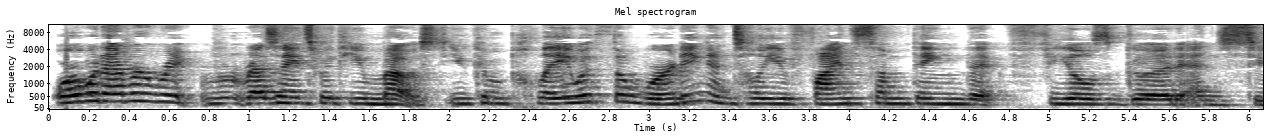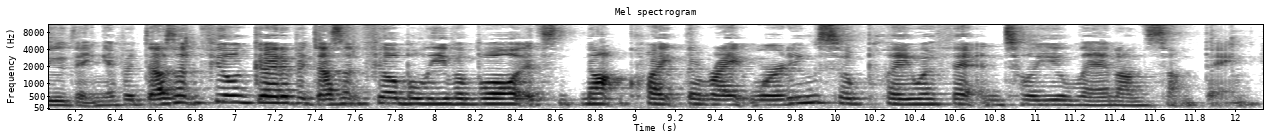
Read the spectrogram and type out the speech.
or whatever re- resonates with you most. You can play with the wording until you find something that feels good and soothing. If it doesn't feel good, if it doesn't feel believable, it's not quite the right wording. So play with it until you land on something.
